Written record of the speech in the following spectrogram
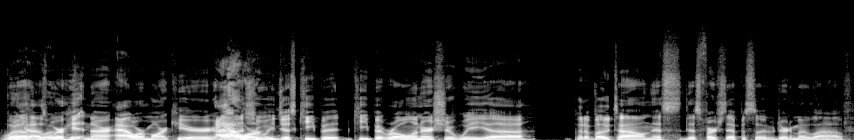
What, Well, uh, guys, what- we're hitting our hour mark here. Uh, Hour? should we just keep it keep it rolling, or should we uh, put a bow tie on this this first episode of Dirty Mo Live?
